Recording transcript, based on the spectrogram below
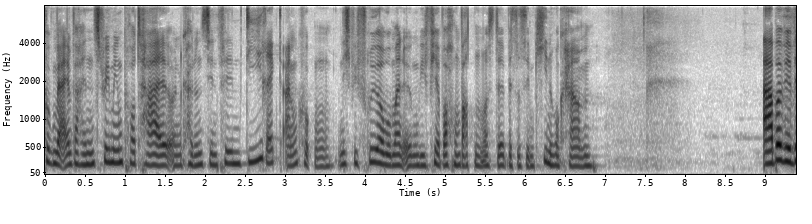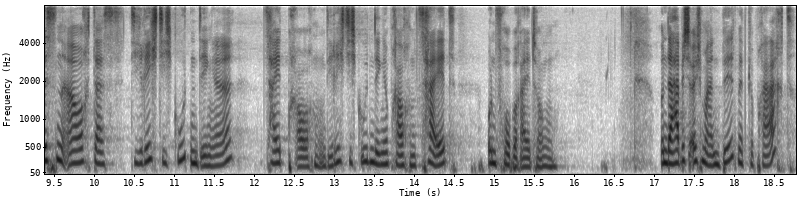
gucken wir einfach in ein Streaming-Portal und können uns den Film direkt angucken. Nicht wie früher, wo man irgendwie vier Wochen warten musste, bis es im Kino kam. Aber wir wissen auch, dass die richtig guten Dinge Zeit brauchen. Die richtig guten Dinge brauchen Zeit und Vorbereitung. Und da habe ich euch mal ein Bild mitgebracht.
